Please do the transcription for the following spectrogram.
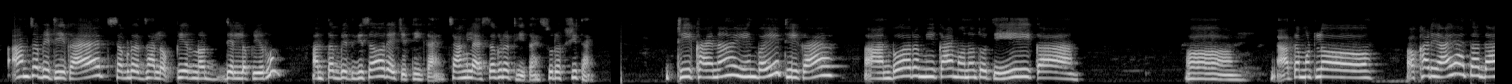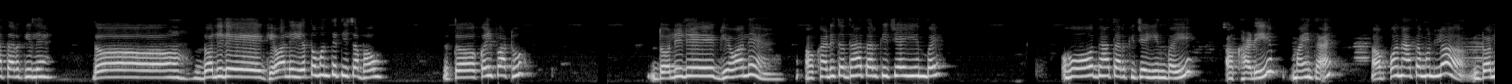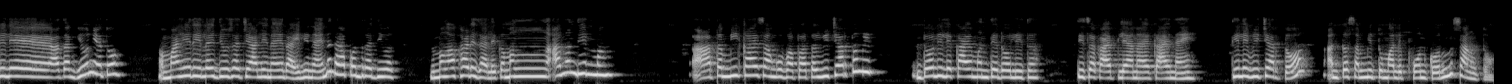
आमचं बी ठीक आहे सगळं झालं पेरणं दिलं पेरून. आणि तब्येत गिसावर सवरायची ठीक आहे. चांगलं आहे सगळं ठीक आहे सुरक्षित आहे. ठीक आहे ना येईन बाई ठीक आहे. आणि बरं मी काय म्हणत होती का आता म्हटलं अखाडी आहे आता दहा तारखेला. तर डोलीले घेवाले येतो म्हणते तिचा भाऊ. तर काही पाठवू? डोलीले घेवाले? अखाडी तर दहा तारखेची आहे येईन बाई. हो दहा तारखेची येईन बाई. अखाडी माहीत आहे. पण आता म्हटलं डोलीले आता घेऊन येतो. माहेरी लय दिवसाची आली नाही राहिली नाही ना दहा पंधरा दिवस. मग आखाडे झाले का मग आणून देईन मग. आता मी काय सांगू बापा आता विचारतो मी. डोलीले काय म्हणते डोली तर? तिचा काय प्लॅन आहे काय नाही. तिला विचारतो आणि तसं मी तुम्हाला फोन करून सांगतो.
